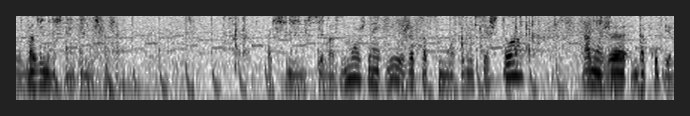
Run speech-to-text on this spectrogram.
возможные, конечно же. Починим все возможные и уже посмотрим. Если что, там уже докупим.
